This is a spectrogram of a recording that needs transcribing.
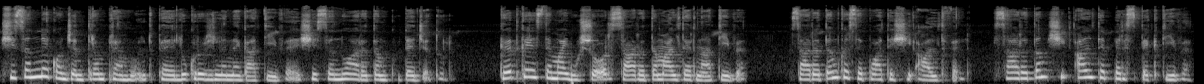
Și să nu ne concentrăm prea mult pe lucrurile negative și să nu arătăm cu degetul. Cred că este mai ușor să arătăm alternative, să arătăm că se poate și altfel, să arătăm și alte perspective.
